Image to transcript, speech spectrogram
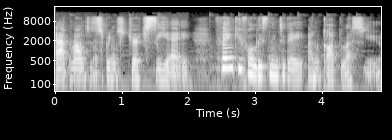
at Mountain Springs Church CA. Thank you for listening today and God bless you.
